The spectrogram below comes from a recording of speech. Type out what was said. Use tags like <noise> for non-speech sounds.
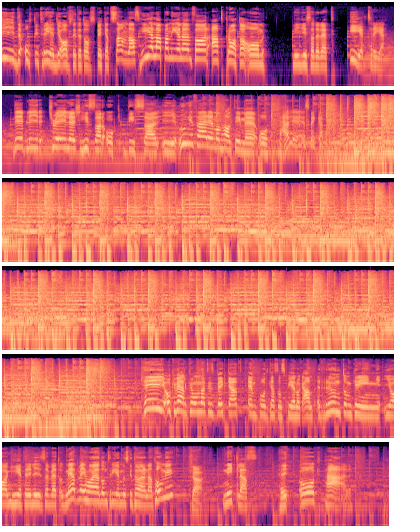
I det 83 avsnittet av Späckat samlas hela panelen för att prata om, ni gissade rätt, E3. Det blir trailers, hissar och dissar i ungefär en och en halv timme och det här är Späckat. Och välkomna till Späckat, en podcast om spel och allt runt omkring. Jag heter Elisabeth och med mig har jag de tre musketörerna Tommy, Tja! Niklas Hej! och Per.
